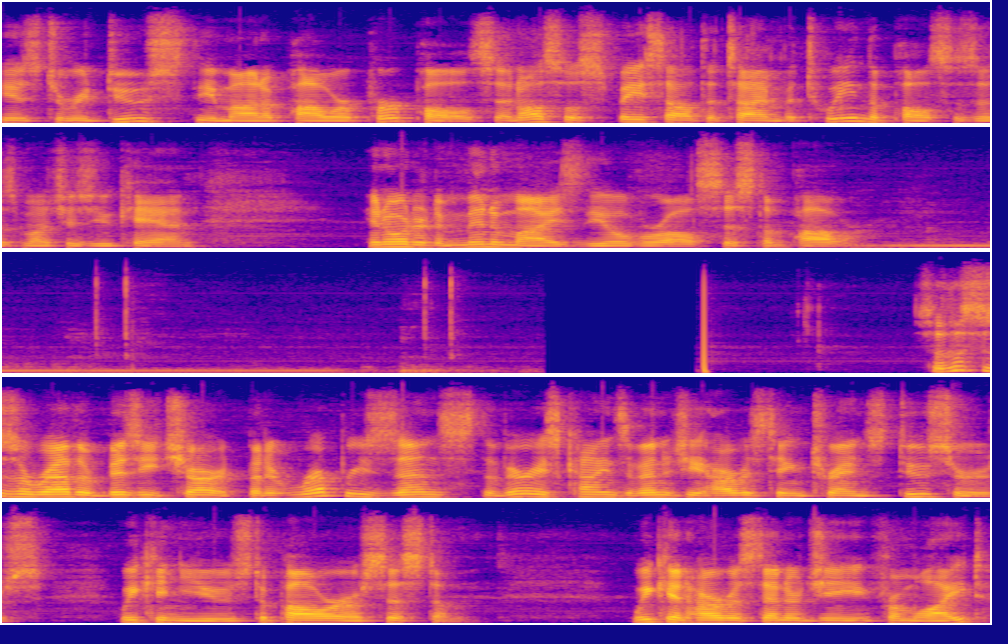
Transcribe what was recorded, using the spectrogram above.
is to reduce the amount of power per pulse and also space out the time between the pulses as much as you can in order to minimize the overall system power. So this is a rather busy chart, but it represents the various kinds of energy harvesting transducers we can use to power our system. We can harvest energy from light,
